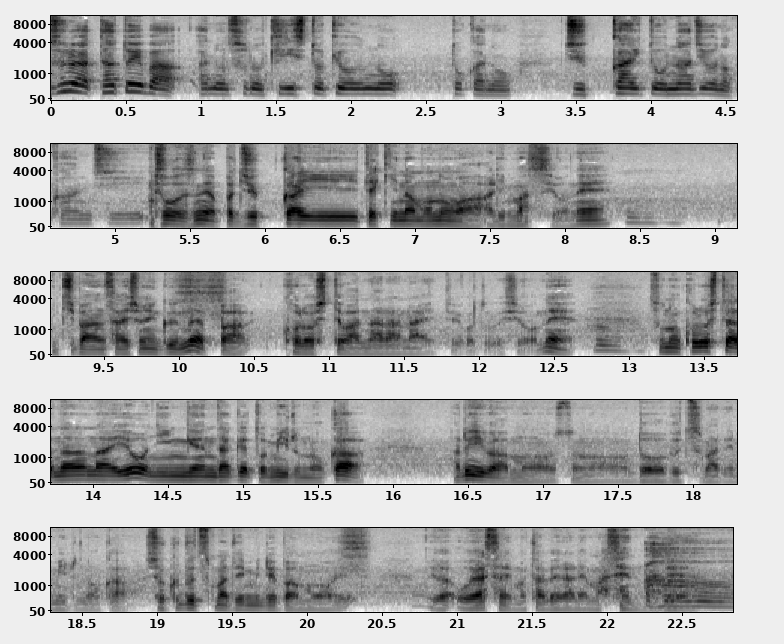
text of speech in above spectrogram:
それは例えばあのそのキリスト教のとかの10回と同じような感じ、そうですね。やっぱ十戒的なものはありますよね。一番最初に来るのはやっぱ殺してはならないということでしょうね。うん。その殺してはならないを人間だけと見るのかあるいはもうその動物まで見るのか植物まで見ればもうお野菜も食べられませんので。あ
